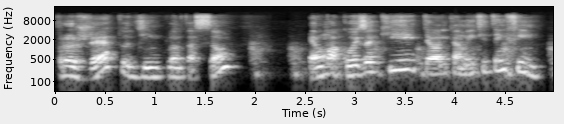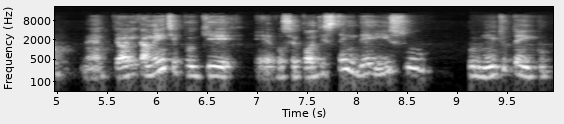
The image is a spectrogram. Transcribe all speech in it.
projeto de implantação é uma coisa que, teoricamente, tem fim, né? Teoricamente, porque é, você pode estender isso por muito tempo.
